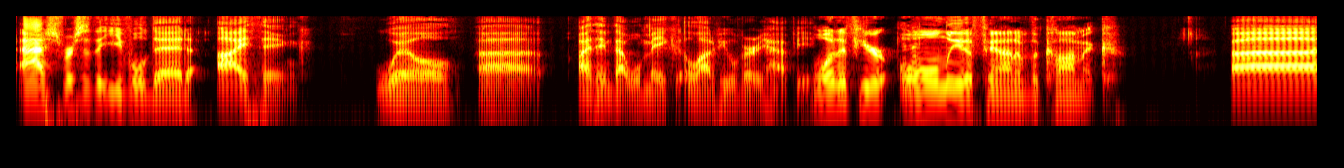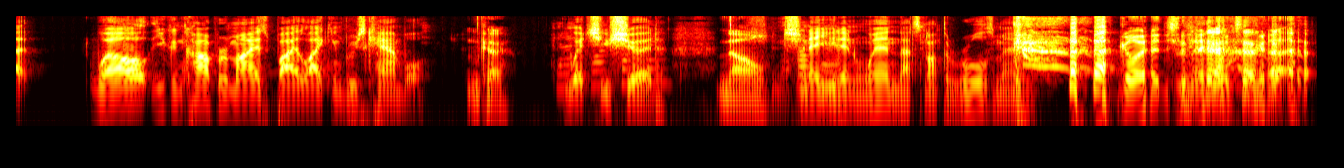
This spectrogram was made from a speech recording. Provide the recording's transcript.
Ash versus the Evil Dead, I think will, uh, I think that will make a lot of people very happy. What if you're only a fan of the comic? Uh, well, you can compromise by liking Bruce Campbell, Okay. Which you should. No. Shanae, you didn't win. That's not the rules, man. Go ahead, Sinead. What you got?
